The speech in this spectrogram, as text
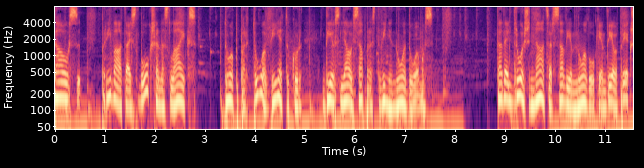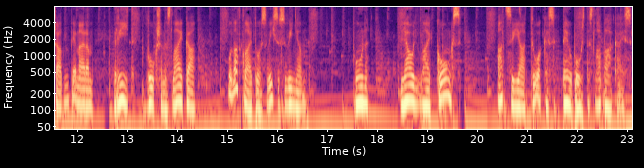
tavs privātais lūkšanas laiks top par to vietu, kur Dievs ļauj saprast viņa nodomus – Tādēļ droši nāc ar saviem nolūkiem Dieva priekšā, nu, piemēram, rīt, lūkšanas laikā, un atklāj tos visus viņam. Un ļauj, lai kungs atsijā to, kas tev būs tas labākais.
